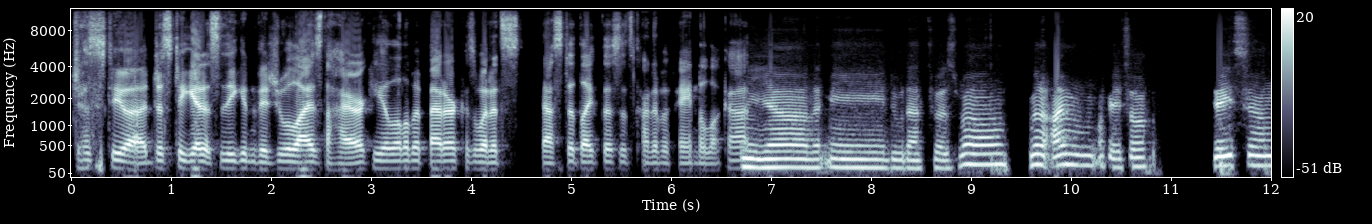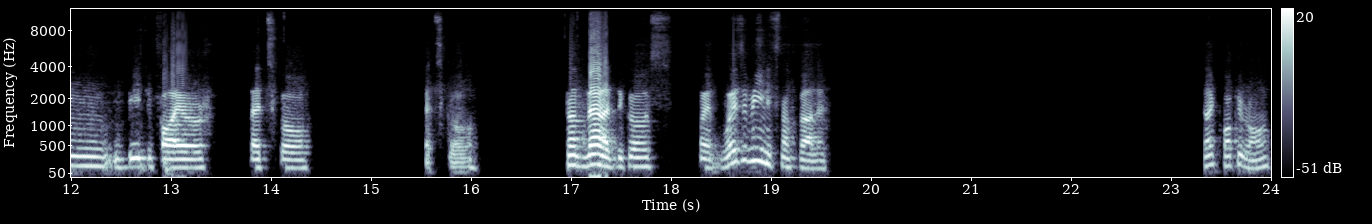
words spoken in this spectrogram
just to uh, just to get it so you can visualize the hierarchy a little bit better. Because when it's nested like this, it's kind of a pain to look at. Yeah, let me do that too as well. No, I'm okay. So JSON beautifier. Let's go. Let's go. It's not valid because wait. What does it mean? It's not valid. Did I copy wrong?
